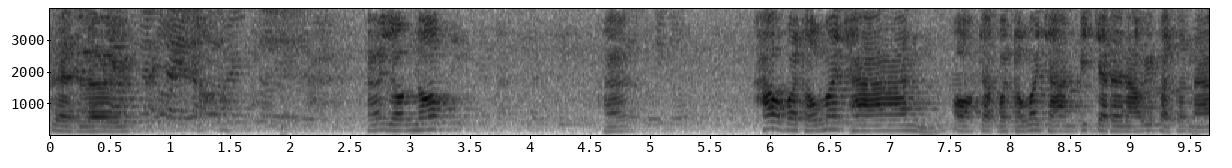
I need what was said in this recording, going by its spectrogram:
เสร็จเลยฮะยอมนบฮะเข้าปฐมฌานออกจากปฐมฌานพิจารณาวิปัสสนา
